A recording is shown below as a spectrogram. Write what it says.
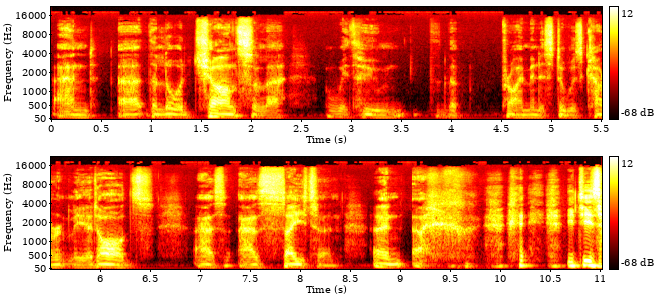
and uh, the Lord Chancellor, with whom the Prime Minister was currently at odds, as as Satan, and uh, it is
